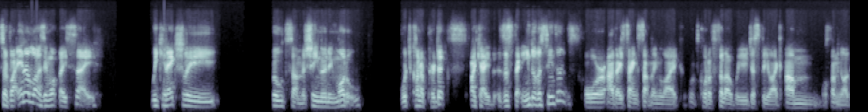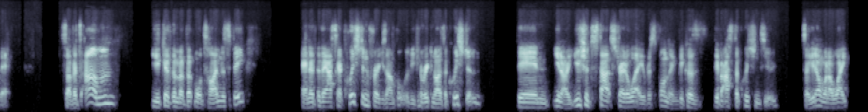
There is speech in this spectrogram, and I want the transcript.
So by analyzing what they say, we can actually build some machine learning model which kind of predicts okay is this the end of a sentence? Or are they saying something like what's called a filler where you just be like um or something like that. So if it's um you give them a bit more time to speak. And if they ask a question for example if you can recognize a question then you know you should start straight away responding because they've asked a question to you. So you don't want to wait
